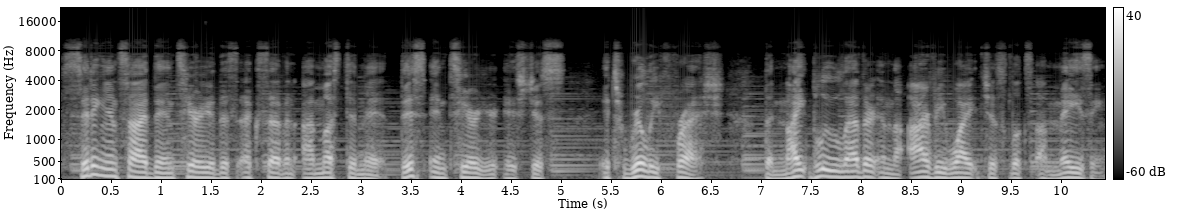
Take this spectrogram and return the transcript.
Sitting inside the interior of this X7, I must admit, this interior is just, it's really fresh. The night blue leather and the ivory white just looks amazing.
